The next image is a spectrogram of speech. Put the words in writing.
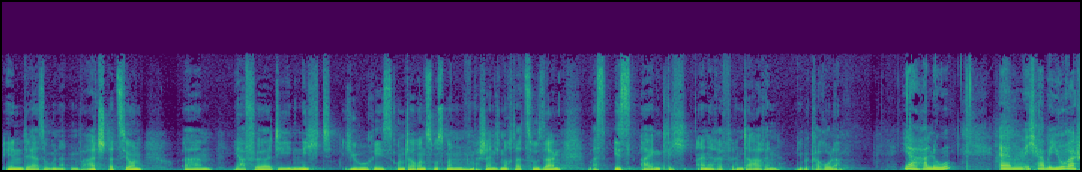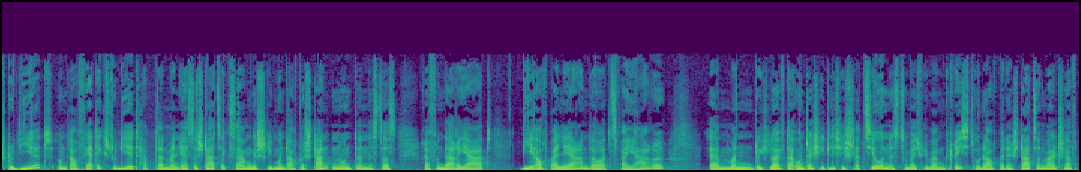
in der sogenannten Wahlstation. Ähm, ja, für die Nicht-Juris unter uns muss man wahrscheinlich noch dazu sagen, was ist eigentlich eine Referendarin, liebe Carola? Ja, hallo. Ähm, ich habe Jura studiert und auch fertig studiert, habe dann mein erstes Staatsexamen geschrieben und auch bestanden und dann ist das Referendariat wie auch bei Lehrern dauert zwei Jahre. Ähm, man durchläuft da unterschiedliche Stationen, ist zum Beispiel beim Gericht oder auch bei der Staatsanwaltschaft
